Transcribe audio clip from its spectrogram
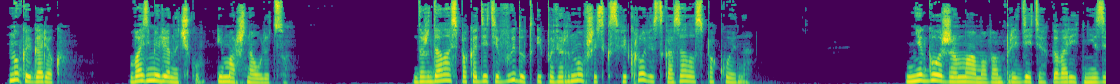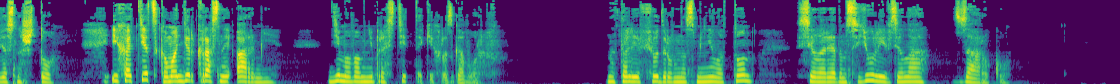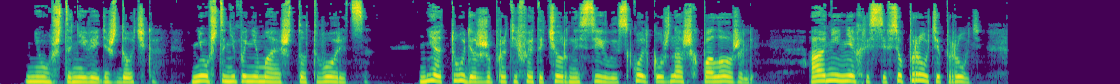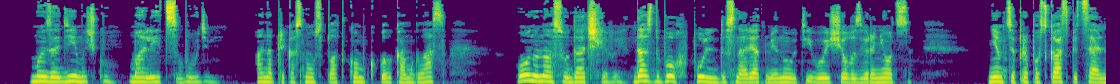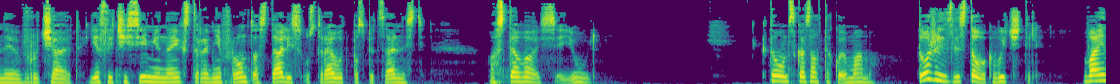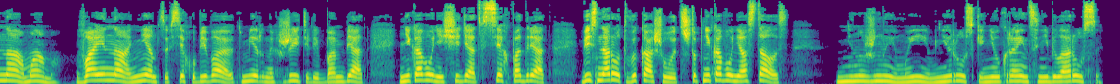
«Ну-ка, Игорек, Возьми Леночку и марш на улицу. Дождалась, пока дети выйдут, и, повернувшись к свекрови, сказала спокойно. «Негоже, мама, вам при детях говорить неизвестно что. Их отец — командир Красной Армии. Дима вам не простит таких разговоров». Наталья Федоровна сменила тон, села рядом с Юлей и взяла за руку. «Неужто не видишь, дочка? Неужто не понимаешь, что творится? Нет удержу против этой черной силы, сколько уж наших положили. А они, нехристи, все пруть и пруть. Мы за Димочку молиться будем. Она прикоснулась платком к уголкам глаз. Он у нас удачливый. Даст Бог, пуль да снаряд минует, его еще возвернется. Немцы пропуска специальные вручают. Если чьи семьи на их стороне фронта остались, устраивают по специальности. Оставайся, Юль. Кто вам сказал такое, мама? Тоже из листовок вычитали? Война, мама, война! Немцы всех убивают, мирных жителей бомбят, никого не щадят, всех подряд. Весь народ выкашивают, чтоб никого не осталось. Не нужны мы им ни русские, ни украинцы, ни белорусы.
